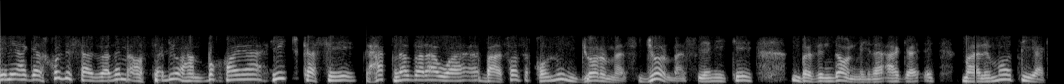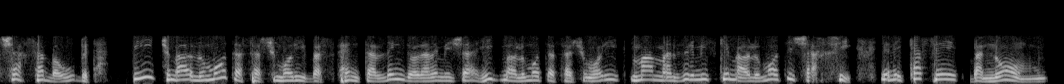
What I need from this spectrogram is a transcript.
یعنی اگر خود صدراعظم استرالیا هم بخواه هیچ کسی حق نداره و به اساس قانون جرم است. جرم است. یعنی که به زندان میره. اگر معلومات یک شخص به او بده. هیچ معلومات از سرشماری بس هنترلینگ داده نمیشه. هیچ معلومات از سرشماری. من منظور میست که معلومات شخصی. یعنی کسی به نام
